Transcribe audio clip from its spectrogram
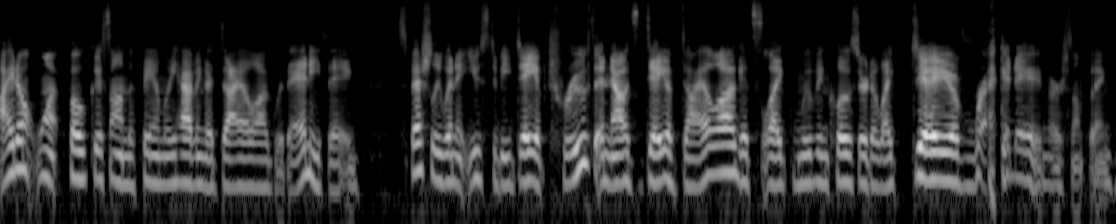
I don't want Focus on the Family having a dialogue with anything, especially when it used to be Day of Truth and now it's Day of Dialogue. It's like moving closer to like Day of Reckoning or something.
